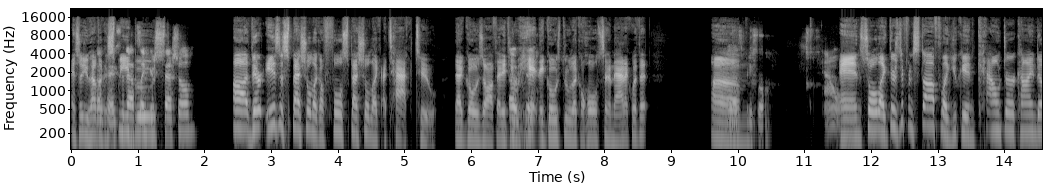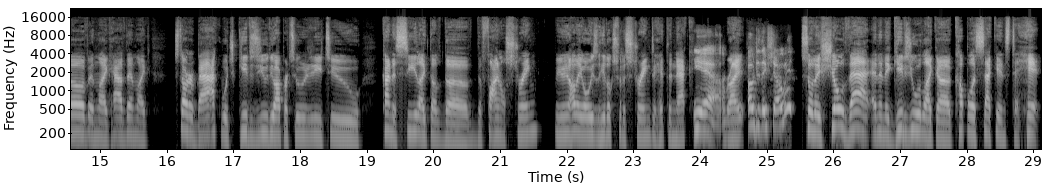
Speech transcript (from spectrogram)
and so you have like okay, a speed so that's boost. like your special. Uh, there is a special, like a full special, like attack too that goes off. That if you Okay. hit, it goes through like a whole cinematic with it. Um, Oh, that's pretty cool. Ow. and so like there's different stuff like you can counter kind of and like have them like start her back, which gives you the opportunity to kind of see like the the the final string. You know how they always he looks for the string to hit the neck, yeah. right? Oh, do they show it? So they show that, and then it gives you like a couple of seconds to hit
